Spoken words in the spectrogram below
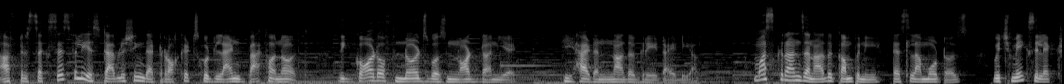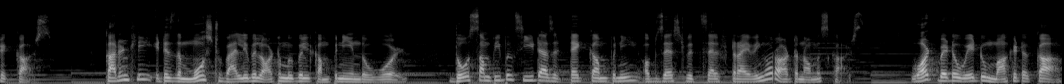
After successfully establishing that rockets could land back on Earth, the god of nerds was not done yet. He had another great idea. Musk runs another company, Tesla Motors, which makes electric cars. Currently, it is the most valuable automobile company in the world, though some people see it as a tech company obsessed with self driving or autonomous cars. What better way to market a car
